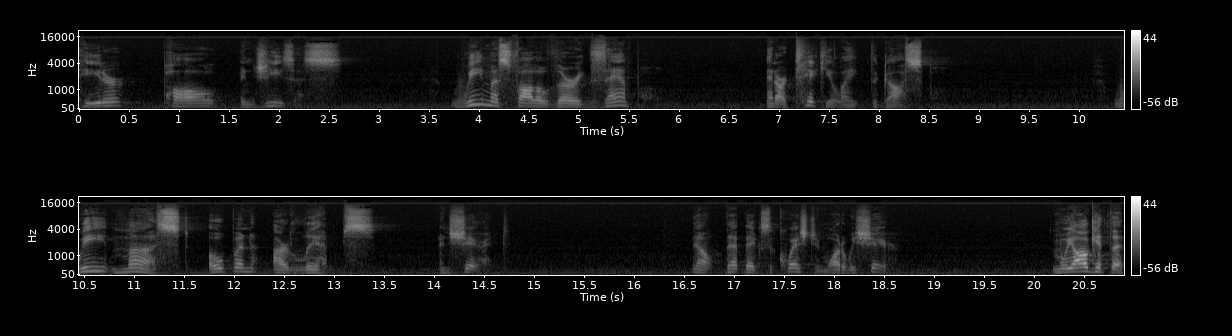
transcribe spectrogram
Peter, Paul, and Jesus, we must follow their example and articulate the gospel. We must open our lips and share it. Now, that begs the question what do we share? And we all get the,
